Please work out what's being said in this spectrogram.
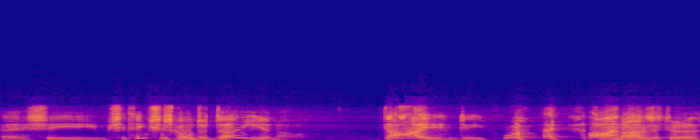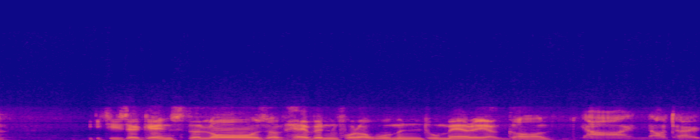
Uh, she she thinks she's going to die, you know. Die, indeed. Well, oh, I'm only... master, it is against the laws of heaven for a woman to marry a god. I'm not a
